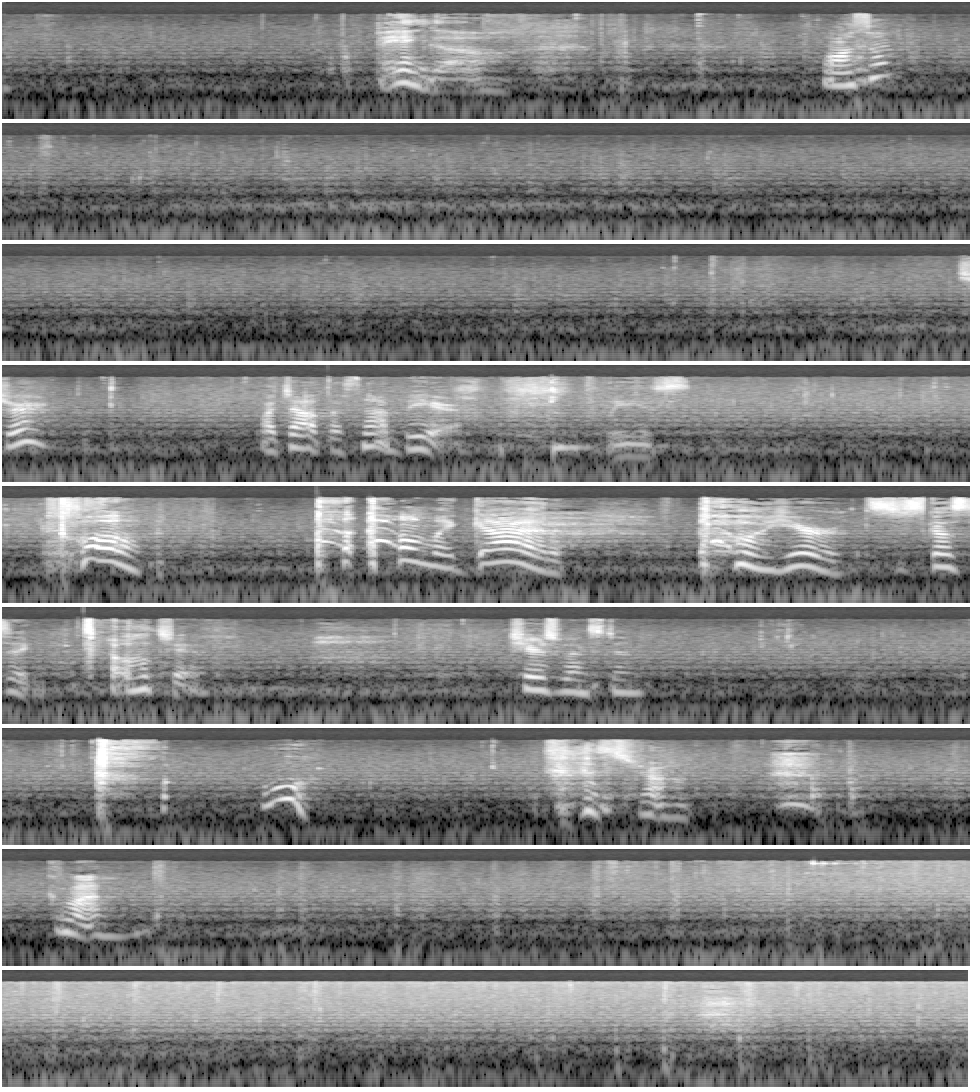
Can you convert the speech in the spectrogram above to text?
Bingo. Want some? Sure. Watch out, that's not beer. Please. Oh! oh my god! Oh, here. It's disgusting. Told you. Cheers, Winston. Ooh. That's strong. Come on.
